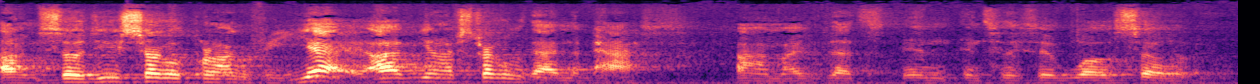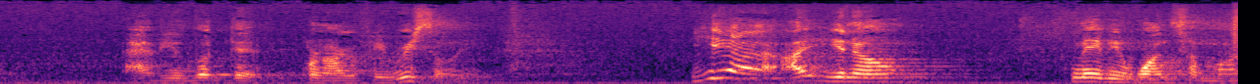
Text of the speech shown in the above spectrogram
Um, so do you struggle with pornography? Yeah, I've, you know, I've struggled with that in the past. Um, that's, and, and so they said, well, so have you looked at pornography recently? Yeah, I, you know, maybe once a month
